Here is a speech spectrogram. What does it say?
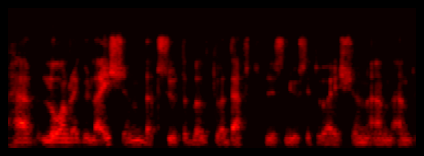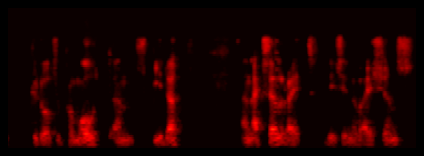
have law and regulation that's suitable to adapt to this new situation and, and could also promote and speed up and accelerate these innovations.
